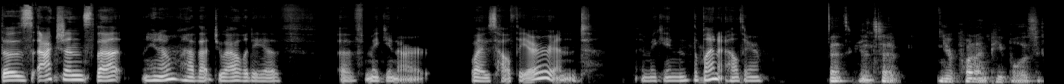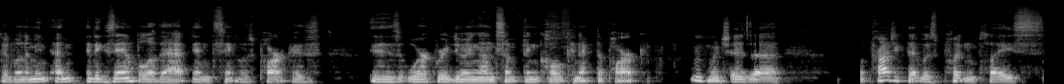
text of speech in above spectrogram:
those actions that you know have that duality of of making our lives healthier and and making the planet healthier. That's, that's a your point on people is a good one. I mean, an, an example of that in St. Louis Park is is work we're doing on something called Connect the Park, mm-hmm. which is a a project that was put in place.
